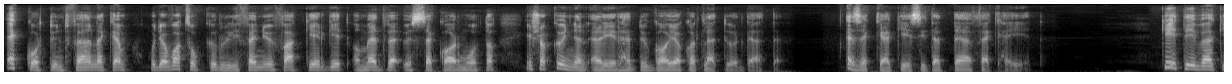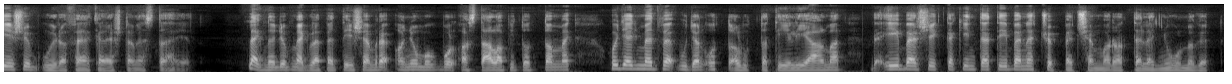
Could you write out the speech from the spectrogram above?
Ekkor tűnt fel nekem, hogy a vacok körüli fenyőfák kérgét a medve összekarmolta, és a könnyen elérhető gajakat letördelte. Ezekkel készítette el fekhelyét. Két évvel később újra felkerestem ezt a helyet. Legnagyobb meglepetésemre a nyomokból azt állapítottam meg, hogy egy medve ugyan ott aludt a téli álmát, de éberség tekintetében egy csöppet sem maradt el egy nyúl mögött,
